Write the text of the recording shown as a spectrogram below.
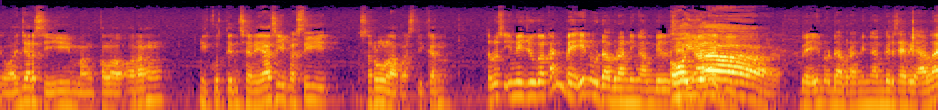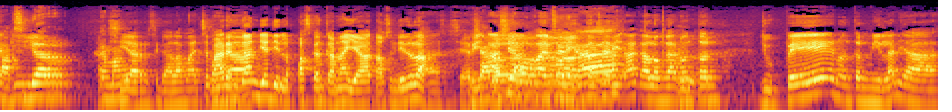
Ya wajar sih, emang kalau orang ngikutin Serie A sih pasti seru lah pasti kan. Terus ini juga kan Bein udah berani ngambil Oh, Serie A iya. lagi. Bein udah berani ngambil Serie A lagi. Haksiar emang Haksiar segala macam. Kemarin udah. kan dia dilepaskan karena ya tahu sendiri lah. Serie Siapa A nonton A? Serie A kalau nggak nonton Jupe, nonton Milan ya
